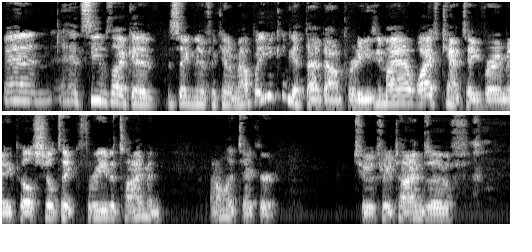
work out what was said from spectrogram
And it seems like a significant amount, but you can get that down pretty easy. My wife can't take very many pills. She'll take three at a time, and I only take her two or three times of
